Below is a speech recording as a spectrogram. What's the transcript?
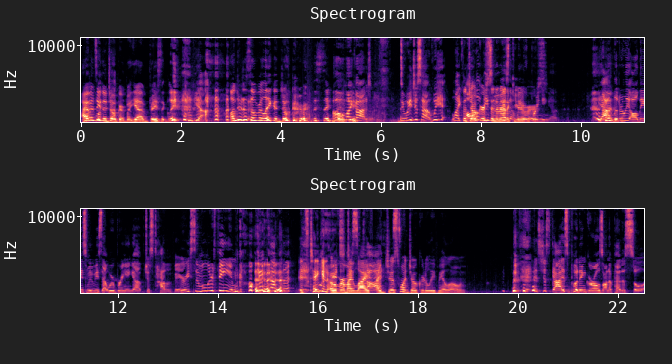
I haven't seen the Joker, but yeah, basically, Yeah. Under the Silver Lake and Joker, are the same. oh my gosh, do we just have we like The all Joker of these movies cinematic that we were universe. bringing up? Yeah, literally all these movies that we're bringing up just have a very similar theme going on. It's taken It's over my just life. I just want Joker to leave me alone. it's just guys putting girls on a pedestal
